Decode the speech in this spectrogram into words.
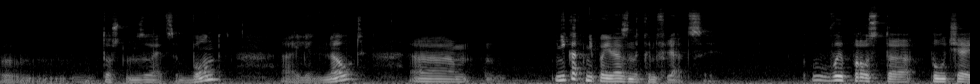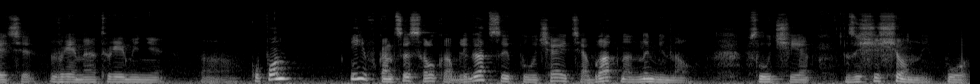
э, то, что называется бонд а, или note, а, никак не привязана к инфляции вы просто получаете время от времени э, купон и в конце срока облигации получаете обратно номинал. В случае защищенной по,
